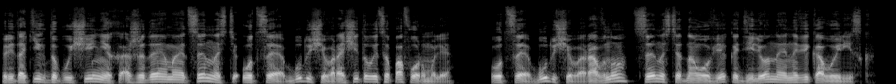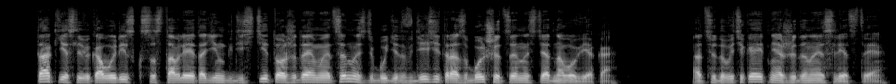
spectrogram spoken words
При таких допущениях ожидаемая ценность ОЦ будущего рассчитывается по формуле. ОЦ будущего равно ценность одного века, деленная на вековой риск. Так, если вековой риск составляет 1 к 10, то ожидаемая ценность будет в 10 раз больше ценности одного века. Отсюда вытекает неожиданное следствие,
